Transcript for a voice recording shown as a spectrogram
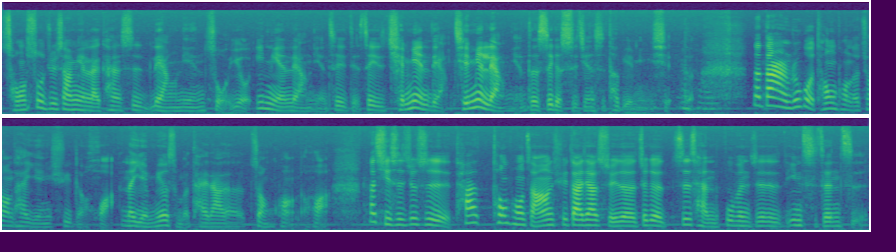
从数据上面来看是两年左右，一年两年这这前面两前面两年的这个时间是特别明显的。嗯那当然，如果通膨的状态延续的话，那也没有什么太大的状况的话，那其实就是它通膨涨上去，大家随着这个资产的部分就是因此增值。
